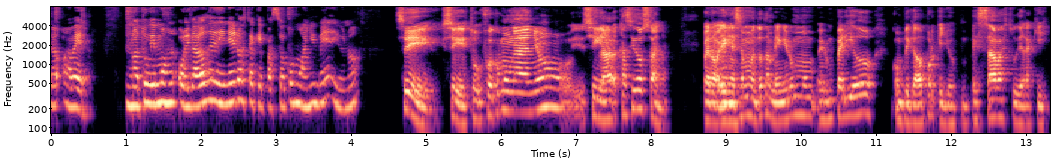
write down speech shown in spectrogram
No, a ver, no estuvimos holgados de dinero hasta que pasó como año y medio, ¿no? Sí, sí, fue como un año, sí, a- casi dos años. Pero en ese momento también era un, era un periodo complicado porque yo empezaba a estudiar aquí.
